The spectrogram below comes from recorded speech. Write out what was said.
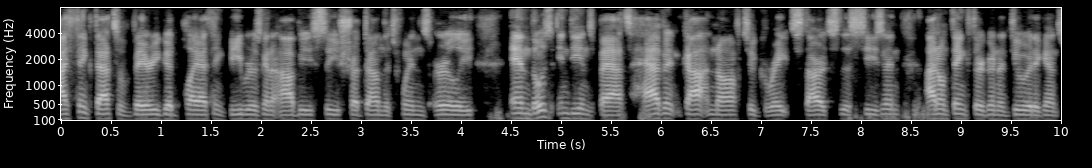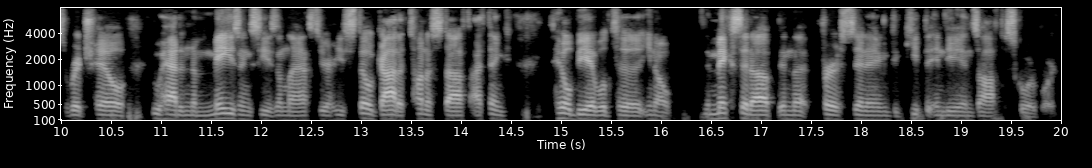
I think that's a very good play. I think bieber is going to obviously shut down the twins early. And those indians bats haven't gotten off to great starts this season. I don't think they're going to do it against rich hill who had an amazing season last year. He's still got a ton of stuff. I think he'll be able to you know mix it up in the first inning to keep the Indians off the scoreboard.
